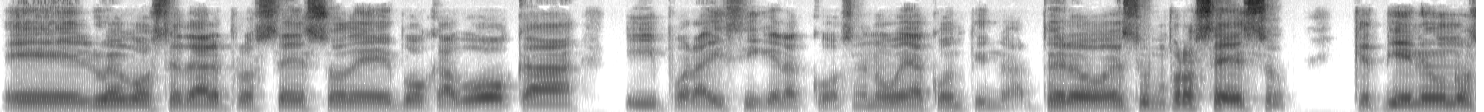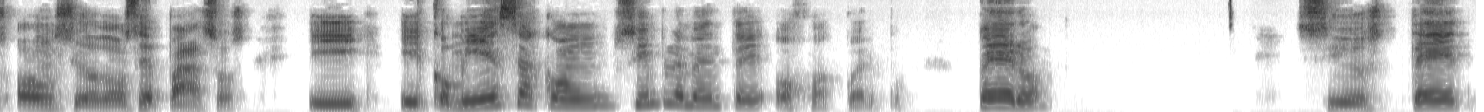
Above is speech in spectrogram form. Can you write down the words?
eh, luego se da el proceso de boca a boca y por ahí sigue la cosa, no voy a continuar, pero es un proceso que tiene unos 11 o 12 pasos y, y comienza con simplemente ojo a cuerpo, pero si usted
